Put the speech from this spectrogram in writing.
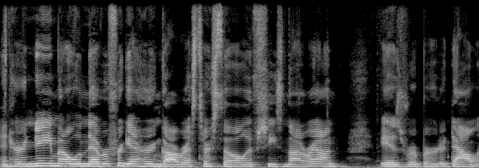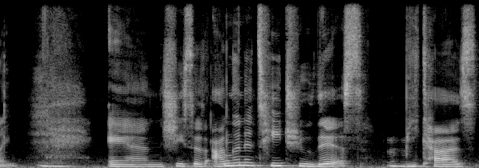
And her name, I will never forget her, and God rest her soul if she's not around, is Roberta Dowling. Mm-hmm. And she says, I'm going to teach you this because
